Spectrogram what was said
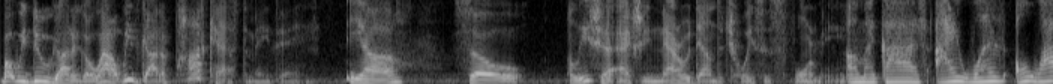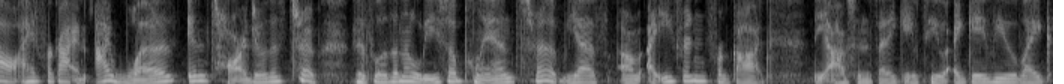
But we do got to go out. We've got a podcast to maintain. yeah. So Alicia actually narrowed down the choices for me. Oh my gosh, I was, oh wow, I had forgotten. I was in charge of this trip. This was an Alicia planned trip. Yes, um, I even forgot the options that I gave to you. I gave you like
